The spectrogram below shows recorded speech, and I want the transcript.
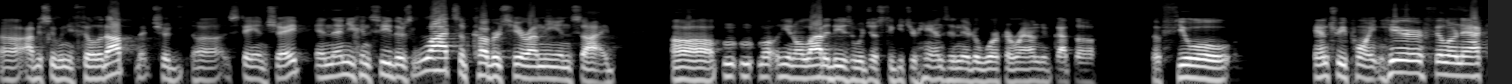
Uh, obviously, when you fill it up, it should uh, stay in shape. And then you can see there's lots of covers here on the inside. Uh, you know, a lot of these were just to get your hands in there to work around. You've got the, the fuel entry point here, filler neck.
